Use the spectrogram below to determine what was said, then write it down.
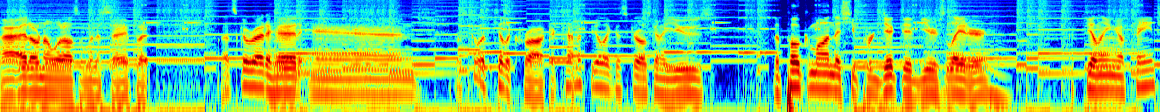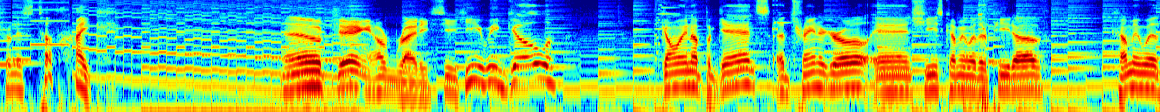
I, I don't know what else I'm going to say, but let's go right ahead and let's go with Killer Croc. I kind of feel like this girl's going to use the Pokemon that she predicted years later. Feeling a faint from this tough hike. Okay, alrighty. See, here we go. Going up against a trainer girl, and she's coming with her Pidove. Coming with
